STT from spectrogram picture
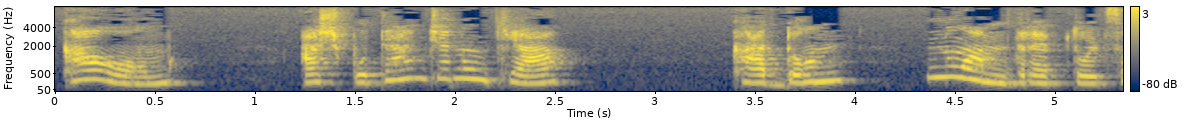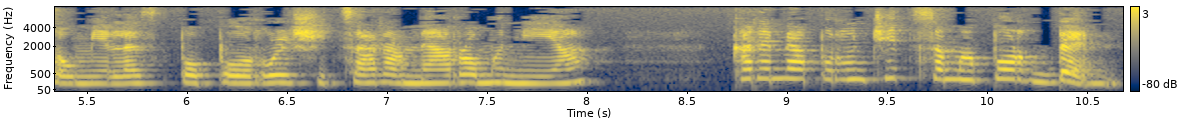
ca om, aș putea îngenunchea, ca domn, nu am dreptul să umilesc poporul și țara mea, România, care mi-a poruncit să mă port demn.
